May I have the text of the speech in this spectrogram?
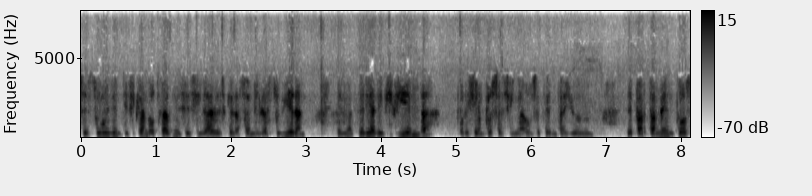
se estuvo identificando otras necesidades que las familias tuvieran. En materia de vivienda, por ejemplo, se asignaron 71 departamentos.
